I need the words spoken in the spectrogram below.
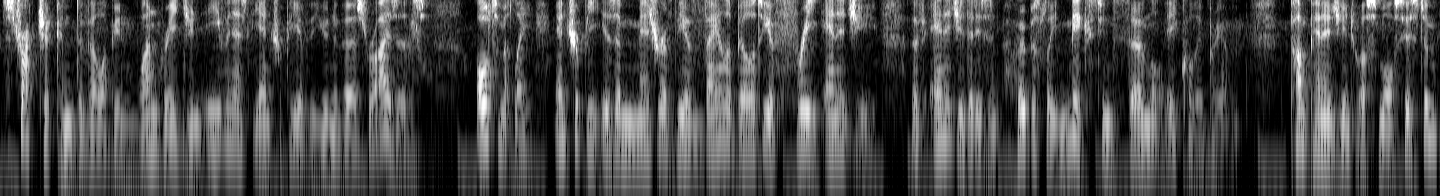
structure can develop in one region even as the entropy of the universe rises. Ultimately, entropy is a measure of the availability of free energy, of energy that isn't hopelessly mixed in thermal equilibrium. Pump energy into a small system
